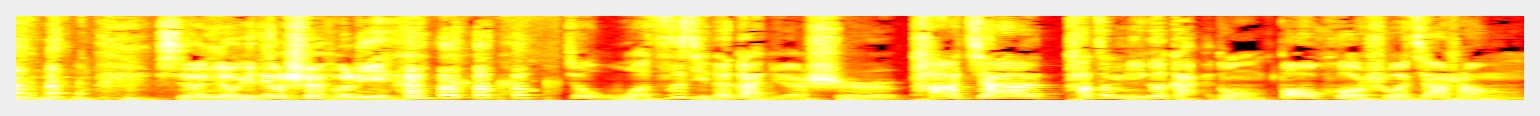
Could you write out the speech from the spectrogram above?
行，有一定说服力。就我自己的感觉是，他。加他这么一个改动，包括说加上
